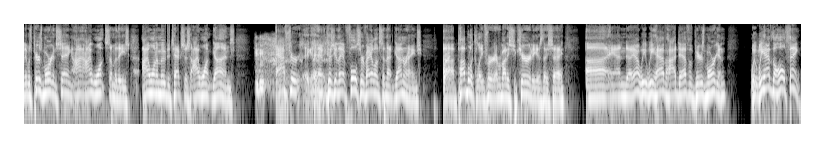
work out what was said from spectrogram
It was Piers Morgan saying, I, I want some of these. I want to move to Texas. I want guns. Mm-hmm. After, because you know, they have full surveillance in that gun range uh, publicly for everybody's security, as they say. Uh, and uh, yeah, we, we have high def of Piers Morgan. We, we have the whole thing.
